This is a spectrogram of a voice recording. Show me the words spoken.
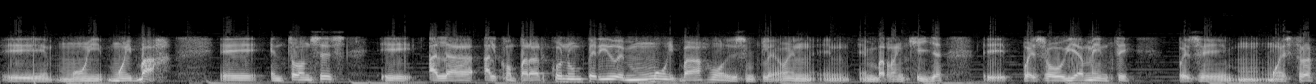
eh, muy muy baja. Eh, entonces, eh, al, comparar con un periodo de muy bajo desempleo en, en, Barranquilla, pues obviamente pues muestra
